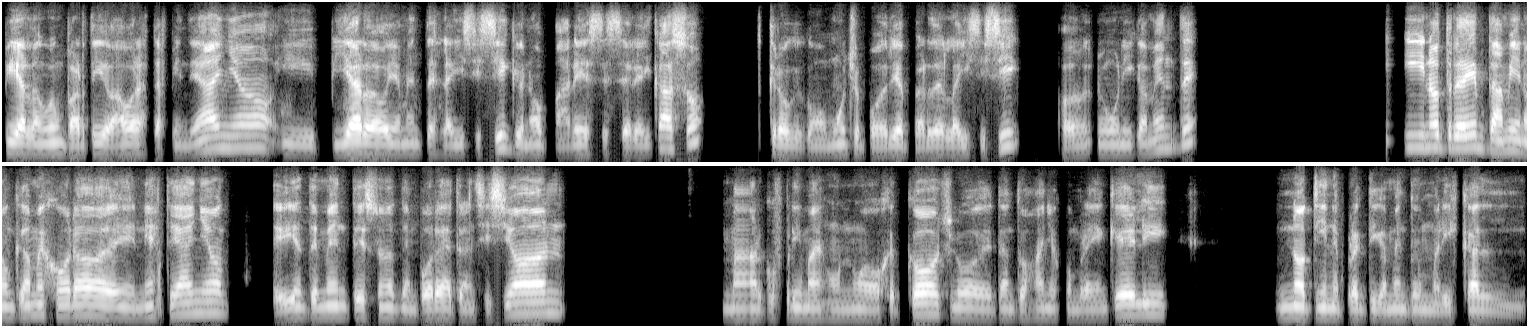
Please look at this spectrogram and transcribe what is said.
pierda algún partido ahora hasta fin de año y pierda obviamente es la ICC, que no parece ser el caso. Creo que como mucho podría perder la ICC únicamente. Y Notre Dame también, aunque ha mejorado en este año, evidentemente es una temporada de transición. Marcus Freeman es un nuevo head coach luego de tantos años con Brian Kelly. No tiene prácticamente un mariscal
